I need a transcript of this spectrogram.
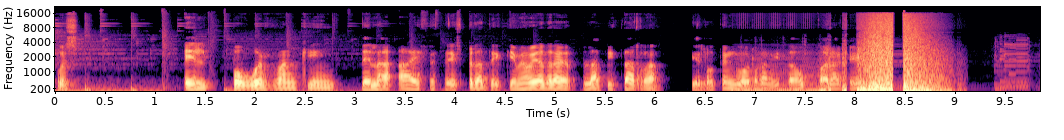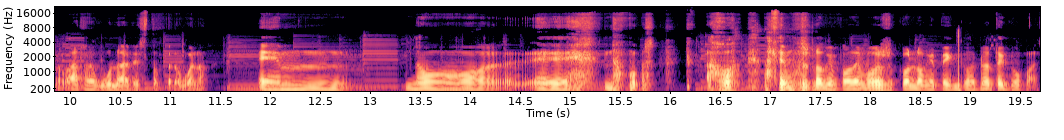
Pues el Power Ranking de la AFC. Espérate, que me voy a traer la pizarra, que lo tengo organizado para que... Lo va a regular esto, pero bueno. Em, no... eh, no hago- hacemos lo que podemos con lo que tengo, no tengo más.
